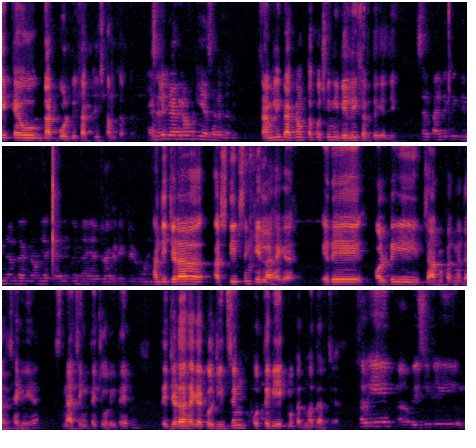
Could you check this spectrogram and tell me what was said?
ਇੱਕ ਹੈ ਉਹ ਨਟ ਬੋਲਟ ਦੀ ਫੈਕਟਰੀ 'ਚ ਕੰਮ ਕਰਦਾ। ਹੈ ਫੈਮਿਲੀ ਬੈਕਗ੍ਰਾਉਂਡ ਕੀ ਹੈ ਸਰ ਇਹਨਾਂ ਦੀ? ਫੈਮਿਲੀ ਬੈਕਗ੍ਰਾਉਂਡ ਤਾਂ ਕੁਝ ਵੀ ਨਹੀਂ ਵਿਹਲੇ ਹੀ ਫਿਰਦੇ ਹੈ ਜੀ। ਸਰ ਪਹਿਲੇ ਕੋਈ ਕ੍ਰਿਮੀਨਲ ਬੈਕਗ੍ਰਾਉਂਡ ਜਾਂ ਕਹਿ ਲਈ ਕੋਈ ਮੈਂ ਡਰਗ ਐਡਿਕਟਡ ਹੋਣੇ ਹਾਂਜੀ ਜਿਹੜਾ ਅਰਸ਼ਦੀਪ ਸਿੰਘ ਕੇਲਾ ਹੈਗਾ ਇਹਦੇ ਆਲਰੇਡੀ ਚਾਰ ਮੁਕੱਦਮੇ ਦਰਜ ਹੈਗੇ ਆ ਸਨੈਚਿੰਗ ਤੇ ਚੋਰੀ ਦੇ। ਤੇ ਜਿਹੜਾ ਹੈਗਾ ਕੁਲਜੀਤ ਸਿੰਘ ਉੱਤੇ ਵੀ ਇੱਕ ਮੁਕੱਦਮਾ ਦਰਜ ਹੈ ਸਰ ਇਹ ਬੇਸਿਕਲੀ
